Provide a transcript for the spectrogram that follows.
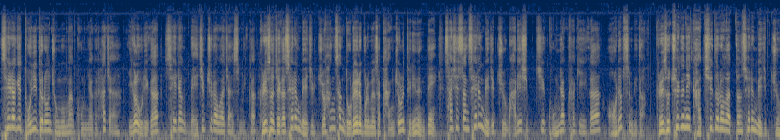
세력에 돈이 들어온 종목만 공략을 하자. 이걸 우리가 세력 매집주라고 하지 않습니까? 그래서 제가 세력 매집주 항상 노래를 부르면서 강조를 드리는데 사실상 세력 매집주 말이 쉽지 공략하기가 어렵습니다. 그래서 최근에 같이 들어갔던 세력 매집주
